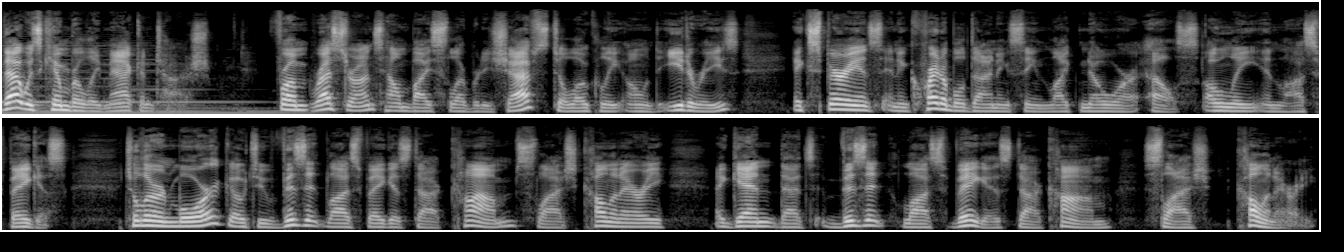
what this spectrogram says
That was Kimberly McIntosh. From restaurants helmed by celebrity chefs to locally owned eateries, Experience an incredible dining scene like nowhere else, only in Las Vegas. To learn more, go to visitlasvegas.com slash culinary. Again, that's visitlasvegas.com slash culinary.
